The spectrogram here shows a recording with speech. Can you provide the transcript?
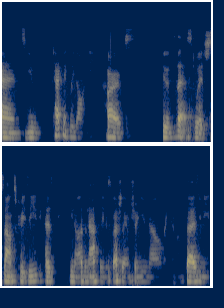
and you technically don't need carbs to exist, which sounds crazy because, you know, as an athlete especially, I'm sure you know, like everyone says, you need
